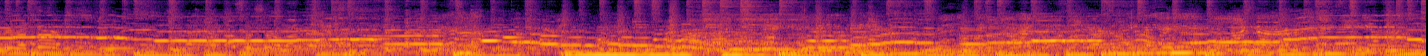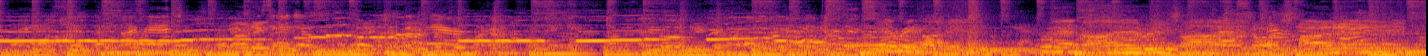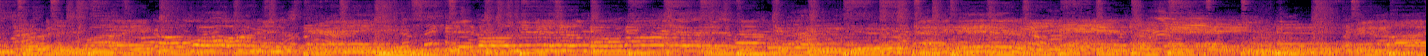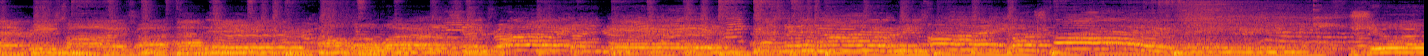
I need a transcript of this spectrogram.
I'm not so sure about that. Everybody, when I retire. sure.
